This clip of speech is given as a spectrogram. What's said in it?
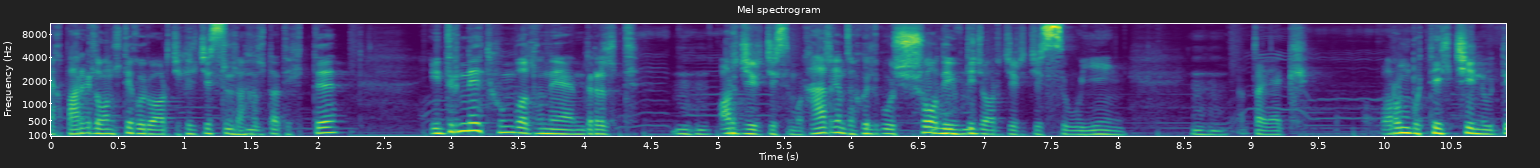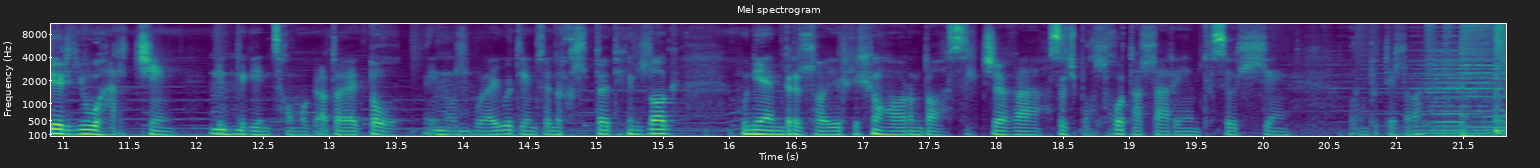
яг бараг л уналтын хөрөө орж эхэлж ирсэн л байх л да. Тэгтээ интернет хүн болгоны амьдралд орж ирж ирсэн мөр хаалгын цохилгүй шууд эвдэж орж ирж ирсэн үеийн одоо яг уран бүтээлчийн нүдээр юу харж чинь гэдэг энэ цомог. Одоо яг дуу. Энэ бол бүр айгүй тийм сонирхолтой технологи. Хүний амьдрал хоёр хэрхэн хоорондоо хосолж байгаа хосолж болох уу талаар ийм төсөөллийн уран бүтээл байна.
